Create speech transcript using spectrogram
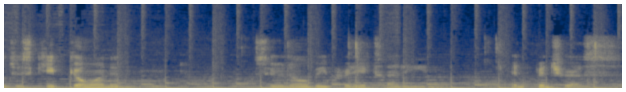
we'll just keep going and soon it'll be pretty exciting and adventurous.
